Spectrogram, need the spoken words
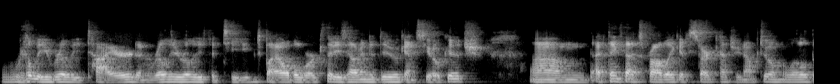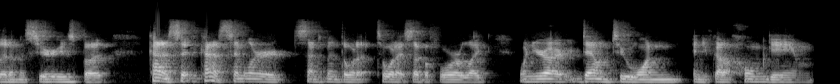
really, really tired and really, really fatigued by all the work that he's having to do against Jokic. Um, I think that's probably going to start catching up to him a little bit in the series, but kind of kind of similar sentiment to what to what I said before. Like when you're down two one and you've got a home game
